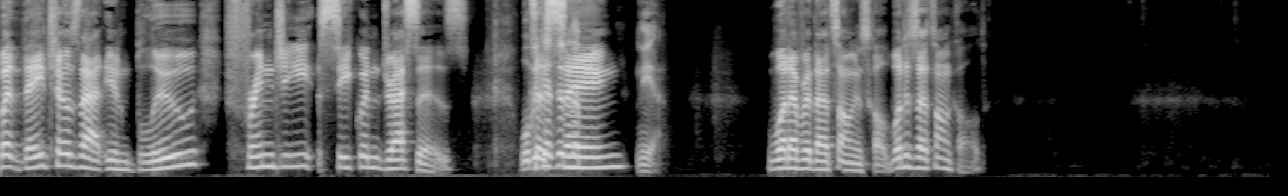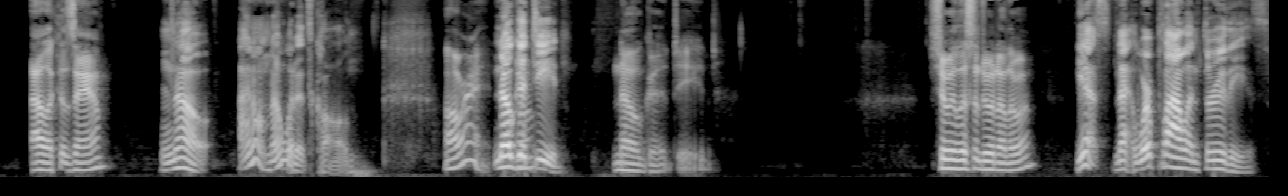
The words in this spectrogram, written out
but they chose that in blue fringy sequin dresses Well, to because in the, sing yeah, whatever that song is called. What is that song called? Alakazam. no, I don't know what it's called. All right. No good Well, deed. No good deed. Should we listen to another one? Yes, na- we're plowing through these.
